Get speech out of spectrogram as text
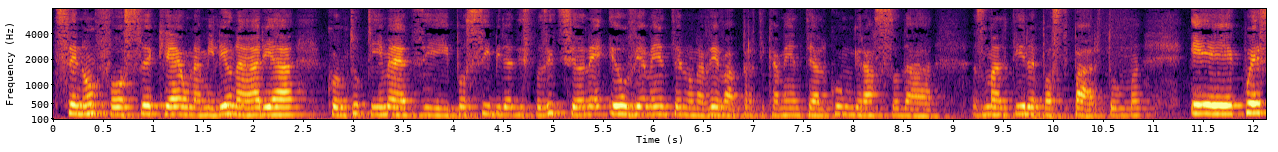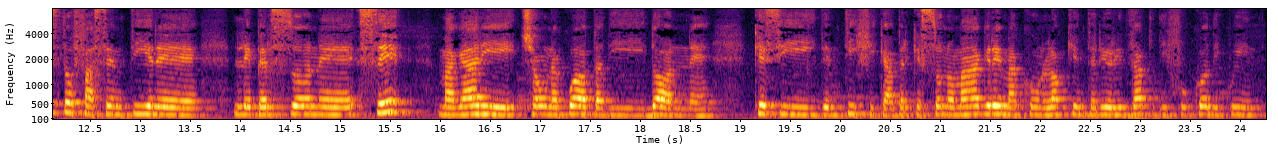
se non fosse che è una milionaria con tutti i mezzi possibili a disposizione e ovviamente non aveva praticamente alcun grasso da smaltire postpartum e questo fa sentire le persone, se magari c'è una quota di donne che si identifica perché sono magre ma con l'occhio interiorizzato di Foucault di cui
